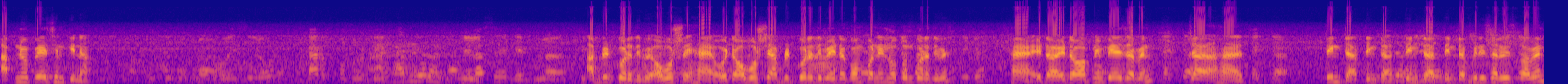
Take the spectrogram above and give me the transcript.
আপনিও পেয়েছেন কিনা? আপডেট করে দিবে অবশ্যই হ্যাঁ ওইটা অবশ্যই আপডেট করে দিবে এটা কোম্পানি নতুন করে দিবে। হ্যাঁ এটা এটাও আপনি পেয়ে যাবেন। হ্যাঁ তিনটা তিনটা তিনটা তিনটা ফ্রি সার্ভিস পাবেন।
